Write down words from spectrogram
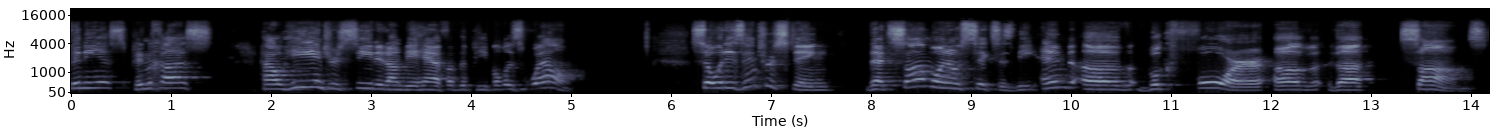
Phineas, Pinchas, how he interceded on behalf of the people as well. So it is interesting that Psalm 106 is the end of book four of the Psalms.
